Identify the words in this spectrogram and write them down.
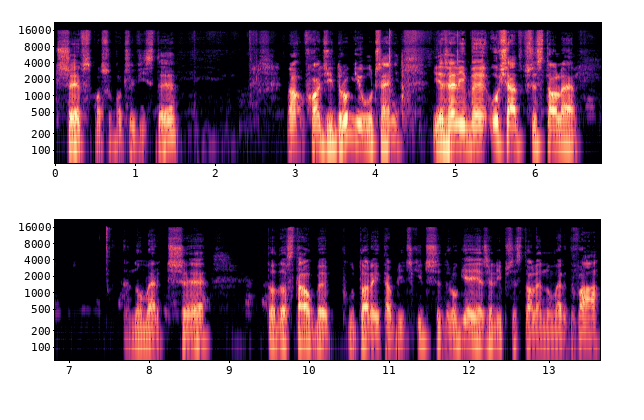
trzy w sposób oczywisty. No, wchodzi drugi uczeń. Jeżeli by usiadł przy stole numer 3, to dostałby półtorej tabliczki, trzy drugie. Jeżeli przy stole numer 2,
